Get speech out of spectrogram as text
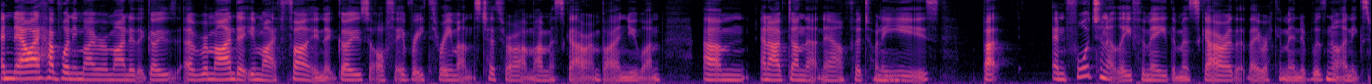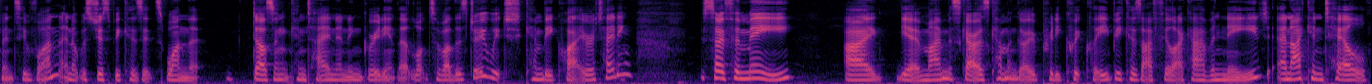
and now I have one in my reminder that goes a reminder in my phone that goes off every three months to throw out my mascara and buy a new one. Um, and I've done that now for 20 mm. years. But unfortunately for me, the mascara that they recommended was not an expensive one, and it was just because it's one that doesn't contain an ingredient that lots of others do, which can be quite irritating. So for me, I yeah, my mascaras come and go pretty quickly because I feel like I have a need, and I can tell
